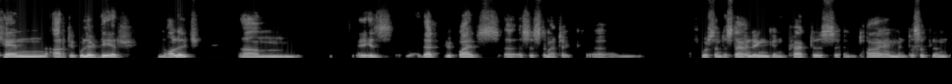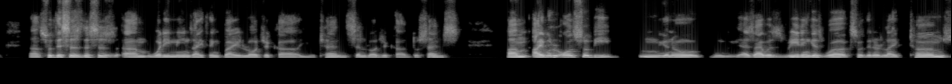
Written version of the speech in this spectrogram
can articulate their knowledge um, is that requires a, a systematic, um, of course, understanding and practice and time and discipline. Uh, so this is this is um, what he means, I think, by logica utens and logica docens. Um, I will also be, you know, as I was reading his work, so there are like terms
